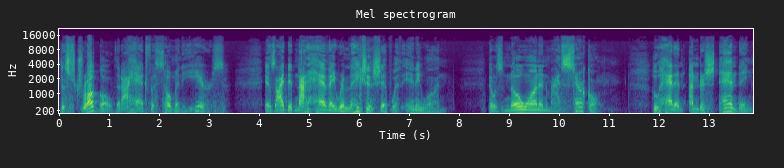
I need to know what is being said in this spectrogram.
The struggle that I had for so many years is I did not have a relationship with anyone. There was no one in my circle who had an understanding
